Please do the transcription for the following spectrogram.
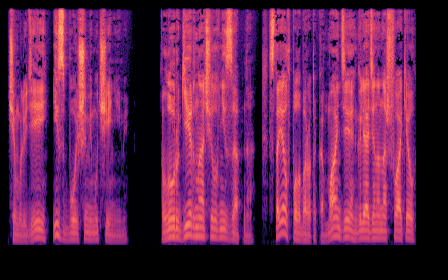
чем у людей и с большими мучениями. Лургир начал внезапно. Стоял в полоборота команде, глядя на наш факел,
